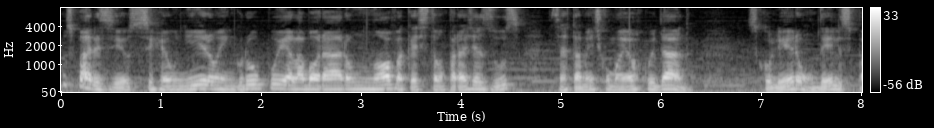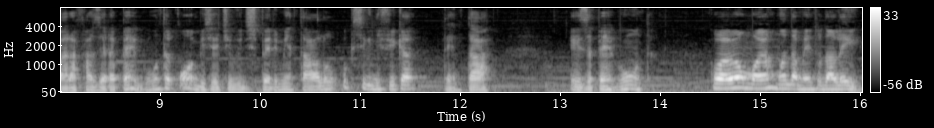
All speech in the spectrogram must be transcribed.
os fariseus se reuniram em grupo e elaboraram nova questão para Jesus, certamente com maior cuidado. Escolheram um deles para fazer a pergunta com o objetivo de experimentá-lo, o que significa tentar. Eis a pergunta: Qual é o maior mandamento da lei?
